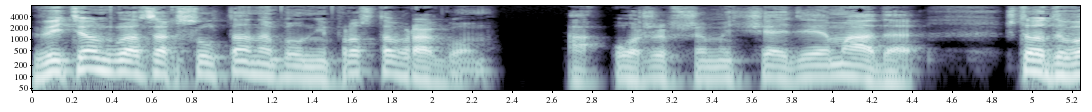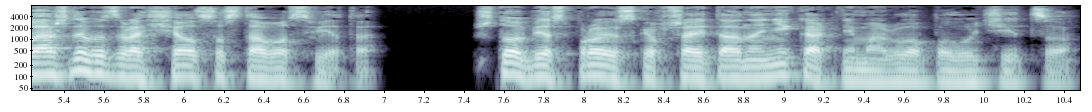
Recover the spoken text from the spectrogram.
Ведь он в глазах султана был не просто врагом, а ожившим исчадием ада, что дважды возвращался с того света, что без происков шайтана никак не могло получиться.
